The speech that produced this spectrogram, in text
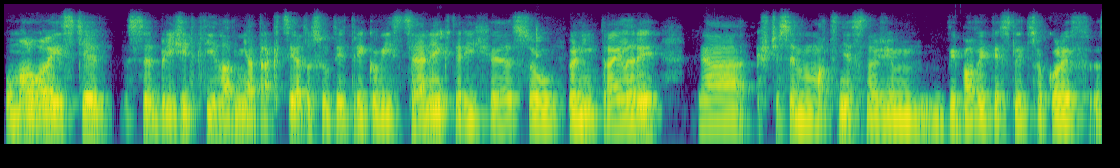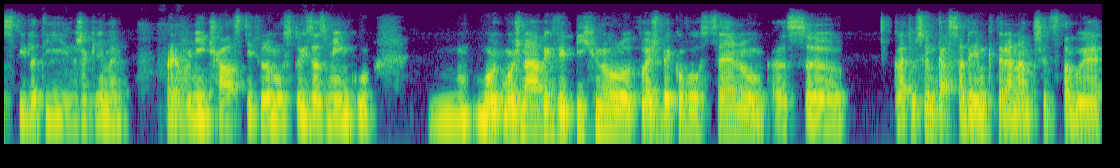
pomalu, ale jistě se blížit k té hlavní atrakci a to jsou ty trikové scény, kterých eh, jsou plný trailery. Já ještě se matně snažím vybavit, jestli cokoliv z této, řekněme, první části filmu stojí za zmínku. Mo- možná bych vypíchnul flashbackovou scénu eh, s Kletusem Kasadym, která nám představuje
